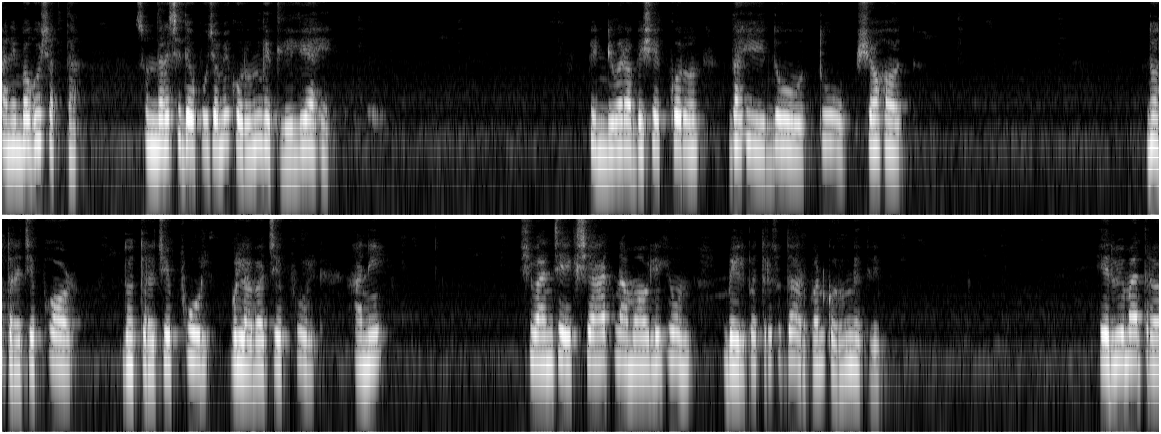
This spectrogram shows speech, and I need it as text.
आणि बघू शकता सुंदर अशी देवपूजा मी करून घेतलेली आहे. पिंडीवर अभिषेक करून दही दूध तूप शहद धोत्राचे फळ धोत्राचे फूल गुलाबाचे फूल आणि शिवांचे एकशे आठ नामावली घेऊन बेलपत्रसुद्धा अर्पण करून घेतली. एरवी मात्र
